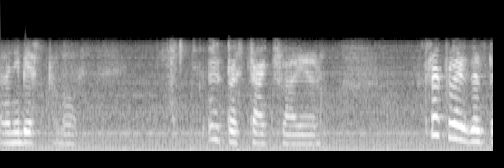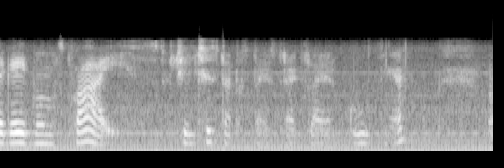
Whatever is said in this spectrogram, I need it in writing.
Ale niebieska, no. I to jest Strike Flyer. Strike Flyer gets the gate bonus twice, czyli 300 dostaje Strike Flyer, good, nie? No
